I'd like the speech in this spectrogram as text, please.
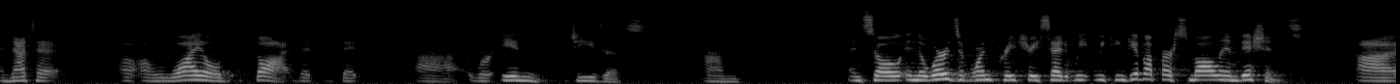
and that's a, a, a wild thought that that uh, we're in Jesus. Um, and so, in the words of one preacher, he said, We, we can give up our small ambitions, uh,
